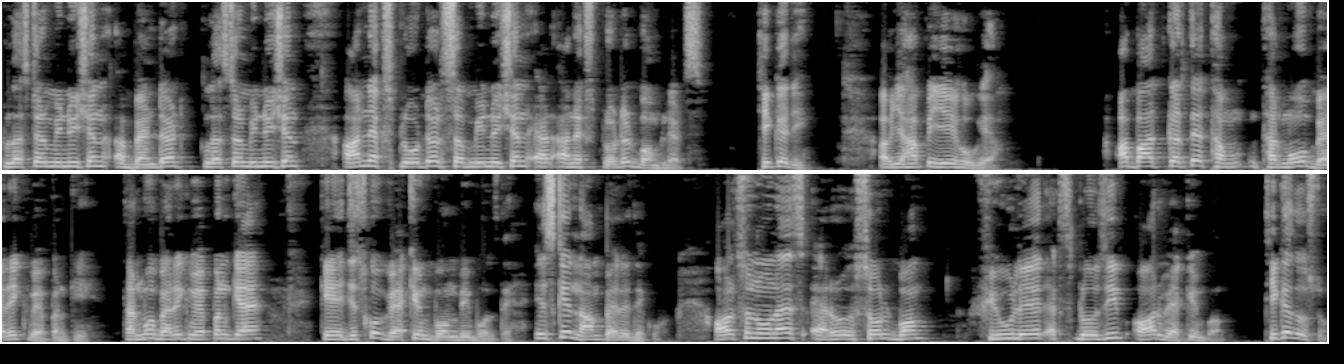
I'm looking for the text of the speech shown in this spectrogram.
cluster munition abandoned cluster munition unexploded submunition and unexploded bomblets ठीक है जी? अब यहाँ पे ये हो गया। अब बात करते हैं थर्मोबैरिक वेपन की। थर्मोबैरिक वेपन क्या है? कि जिसको वैक्यूम बॉम्ब भी बोलते हैं। इसके नाम पहले देखो। Also known as aerosol bomb fuel air explosive और वैक्यूम बॉम्ब ठीक है दोस्तों?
